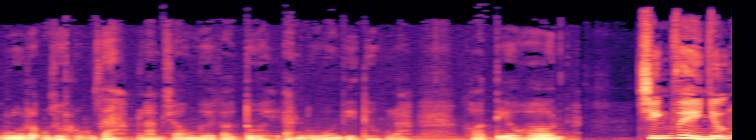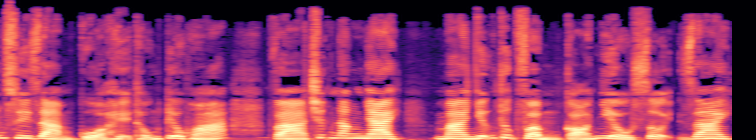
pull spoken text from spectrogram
nhu động ruột cũng giảm làm cho người cao tuổi ăn uống thì thường là khó tiêu hơn. Chính vì những suy giảm của hệ thống tiêu hóa và chức năng nhai mà những thực phẩm có nhiều sợi dai,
